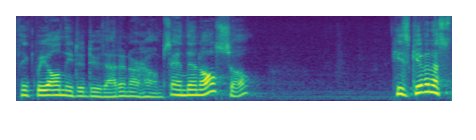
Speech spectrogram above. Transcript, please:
think we all need to do that in our homes. And then also, He's given us,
